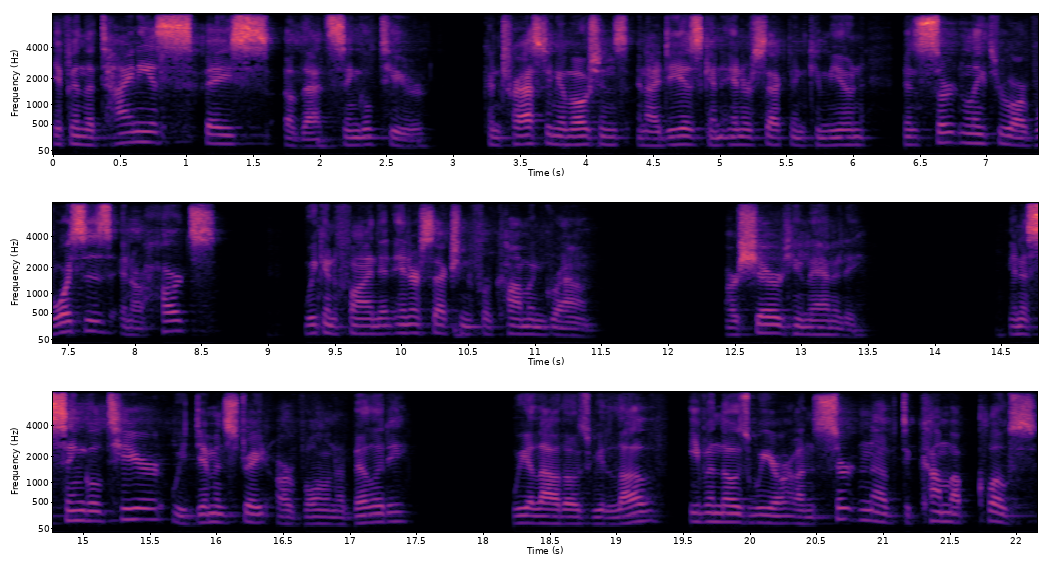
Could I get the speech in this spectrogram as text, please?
if in the tiniest space of that single tear, contrasting emotions and ideas can intersect and commune, and certainly through our voices and our hearts, we can find an intersection for common ground, our shared humanity. In a single tear, we demonstrate our vulnerability. We allow those we love, even those we are uncertain of, to come up close,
